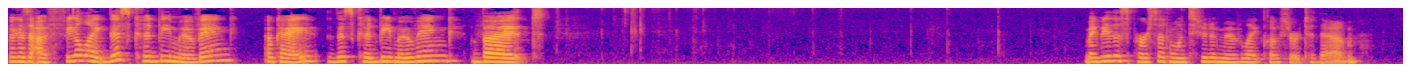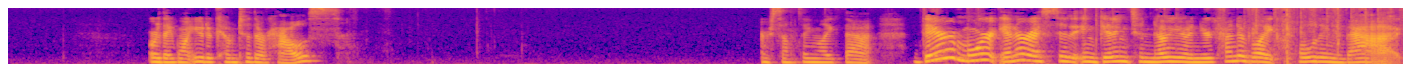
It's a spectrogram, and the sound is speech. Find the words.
Because I feel like this could be moving, okay? This could be moving, but... Maybe this person wants you to move like closer to them. Or they want you to come to their house. or something like that. They're more interested in getting to know you and you're kind of like holding back.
